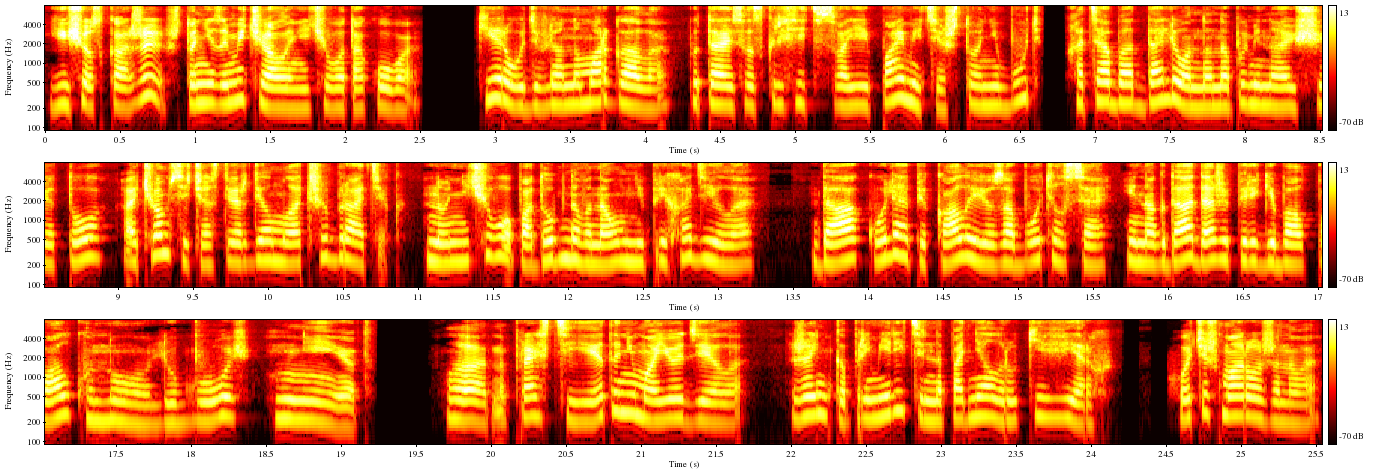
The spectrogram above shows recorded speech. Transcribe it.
Еще скажи, что не замечала ничего такого. Кира удивленно моргала, пытаясь воскресить в своей памяти что-нибудь, хотя бы отдаленно напоминающее то, о чем сейчас твердил младший братик, но ничего подобного на ум не приходило. Да, Коля опекал ее, заботился, иногда даже перегибал палку, но любовь... Нет. Ладно, прости, это не мое дело. Женька примирительно поднял руки вверх. Хочешь мороженого?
